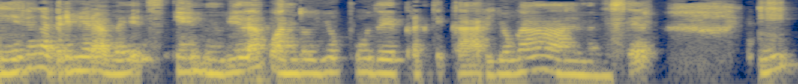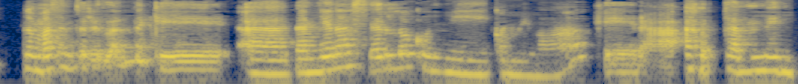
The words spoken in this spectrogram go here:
Y era la primera vez en mi vida cuando yo pude practicar yoga al amanecer. Y lo más interesante que ah, también hacerlo con mi, con mi mamá, que era también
